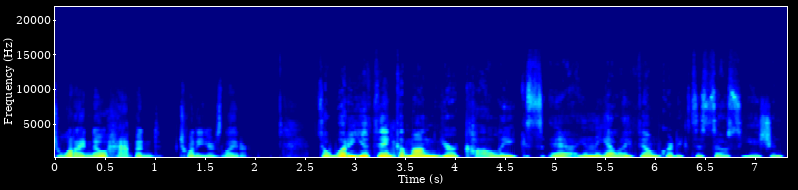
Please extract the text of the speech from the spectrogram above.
to what I know happened 20 years later?" So, what do you think among your colleagues uh, in the LA Film Critics Association?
